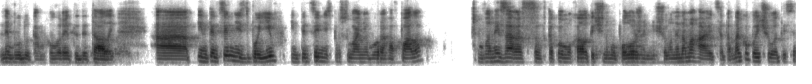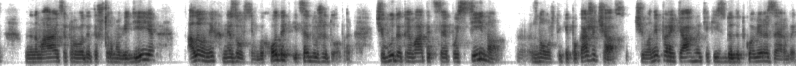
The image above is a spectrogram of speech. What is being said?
Не буду там говорити деталей. А інтенсивність боїв, інтенсивність просування ворога впала. Вони зараз в такому хаотичному положенні, що вони намагаються там накопичуватися, вони намагаються проводити штурмові дії, але у них не зовсім виходить, і це дуже добре. Чи буде тривати це постійно? Знову ж таки, покаже час, чи вони перетягнуть якісь додаткові резерви,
